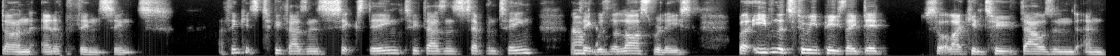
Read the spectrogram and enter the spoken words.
done anything since I think it's 2016, 2017, I okay. think was the last release. But even the two EPs they did sort of like in 2000 and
